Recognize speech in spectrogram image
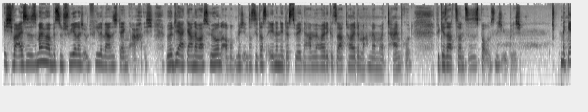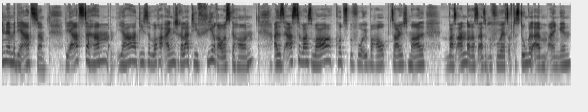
ich weiß, es ist manchmal ein bisschen schwierig und viele werden sich denken, ach, ich würde ja gerne was hören, aber mich interessiert das eh nicht. Deswegen haben wir heute gesagt, heute machen wir mal Timecode. Wie gesagt, sonst ist es bei uns nicht üblich. Beginnen wir mit den Ärzten. Die Ärzte haben ja diese Woche eigentlich relativ viel rausgehauen. Also das erste, was war, kurz bevor überhaupt, sage ich mal, was anderes, also bevor wir jetzt auf das Dunkelalbum eingehen,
